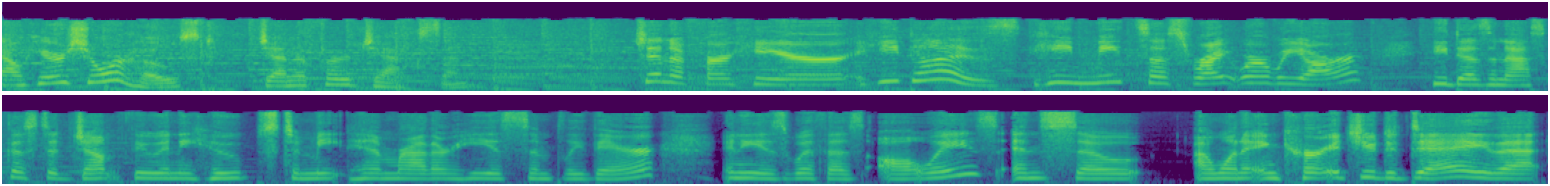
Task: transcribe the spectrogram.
Now, here's your host, Jennifer Jackson. Jennifer here. He does. He meets us right where we are. He doesn't ask us to jump through any hoops to meet him. Rather, he is simply there and he is with us always. And so I want to encourage you today that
